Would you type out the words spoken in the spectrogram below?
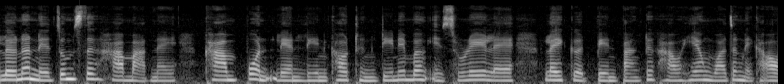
เลยนั่นเนี่ยจุมซึกฮามาดในคามป่นแลนลินเข้าถึงดีในเมืองอิสราเอลและไลเกิดเป็นปางตึกฮาวแห้งว่าจังไหนค่ะเอา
